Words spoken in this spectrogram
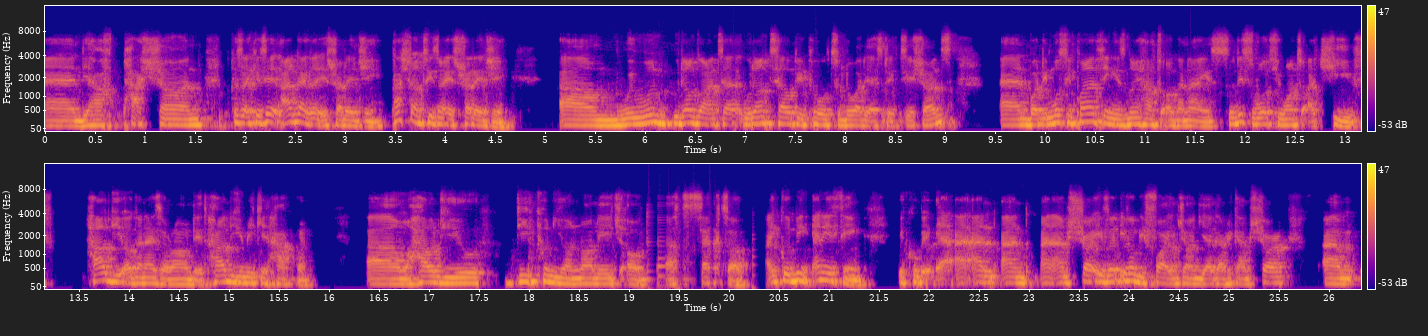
and they have passion. Because like you said, anger is not a strategy. Passion too is not a strategy. Um, we won't we don't go and tell we don't tell people to lower their expectations. And but the most important thing is knowing how to organize. So this is what you want to achieve. How do you organize around it? How do you make it happen? Um, how do you deepen your knowledge of that sector? It could be anything. It could be, and and and I'm sure even even before I joined Yiaga Africa, I'm sure um,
